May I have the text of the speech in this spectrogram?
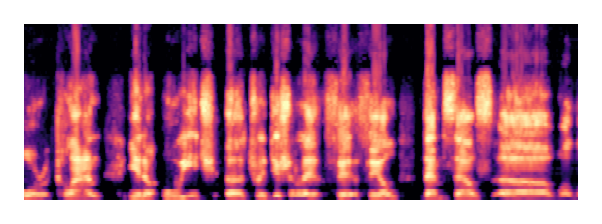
or clan, you know, which uh, traditionally f- feel themselves, uh, well,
